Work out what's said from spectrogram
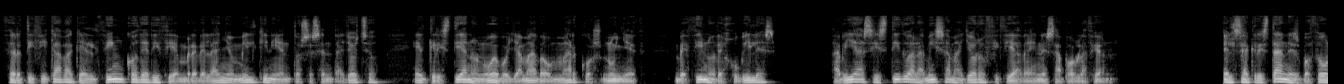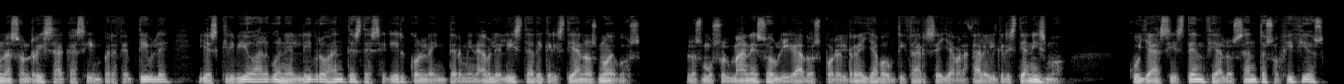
certificaba que el 5 de diciembre del año 1568, el cristiano nuevo llamado Marcos Núñez, vecino de Jubiles, había asistido a la misa mayor oficiada en esa población. El sacristán esbozó una sonrisa casi imperceptible y escribió algo en el libro antes de seguir con la interminable lista de cristianos nuevos, los musulmanes obligados por el rey a bautizarse y abrazar el cristianismo, cuya asistencia a los santos oficios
